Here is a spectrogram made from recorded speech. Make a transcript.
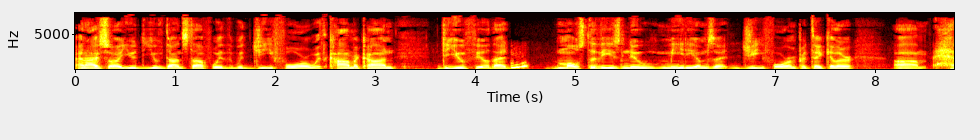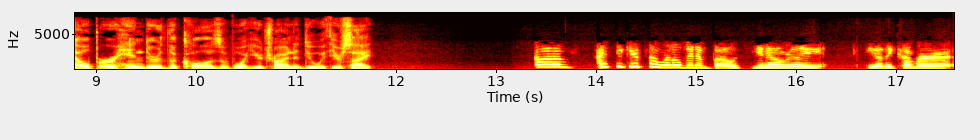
And I saw you you've done stuff with with G4 with Comic Con. Do you feel that mm-hmm. most of these new mediums, uh, G4 in particular, um, help or hinder the cause of what you're trying to do with your site? Um, I think it's a little bit of both. You know, really, you know, they cover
